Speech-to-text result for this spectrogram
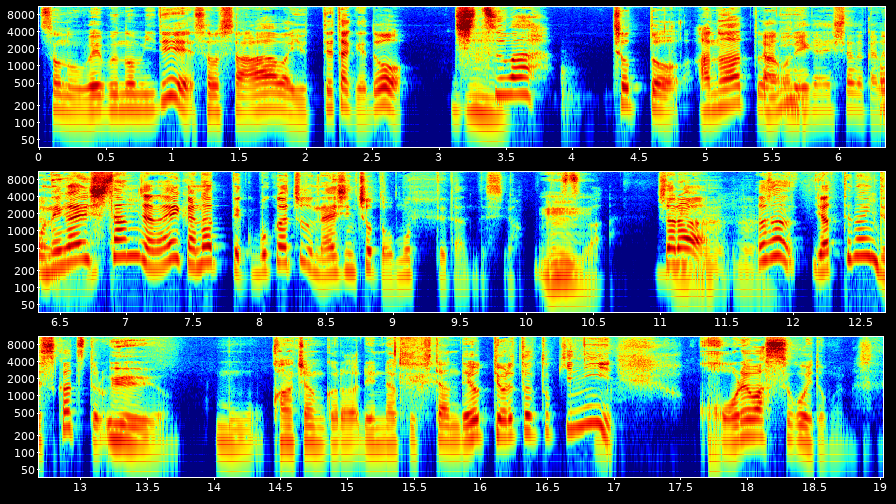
そのウェブ飲みで、サトシさん、ああは言ってたけど、実は、ちょっとあの後あ、おに、願いしたのかなお願いしたんじゃないかなって、僕はちょっと内心ちょっと思ってたんですよ、うん。実は。そしたら、うんうんサトシさん、やってないんですか？って言ったら、いやいやいや、もう、かなちゃんから連絡来たんだよって言われた時に、これはすごいと思いました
